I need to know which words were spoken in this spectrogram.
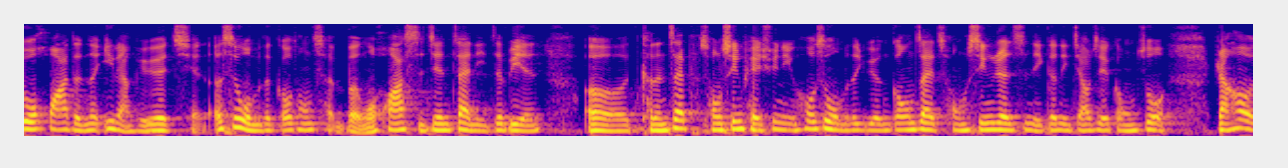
多花的那一两个月钱，而是我们的沟通成本。我花时间在你这边，呃，可能再重新培训你，或是我们的员工再重新认识你，跟你交接工作，然后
